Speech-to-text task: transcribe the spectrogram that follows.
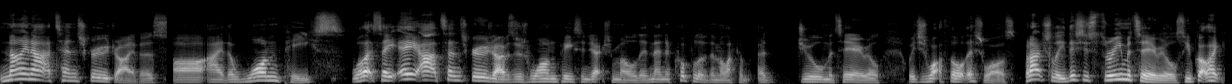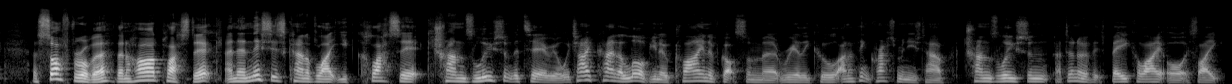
9 out of 10 screwdrivers are either one piece, well let's say 8 out of 10 screwdrivers are just one piece injection molded, and then a couple of them are like a, a dual material, which is what I thought this was. But actually, this is three materials. You've got like a soft rubber, then a hard plastic, and then this is kind of like your classic translucent material, which I kind of love. You know, Klein have got some uh, really cool, and I think Craftsman used to have translucent, I don't know if it's Bakelite or it's like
